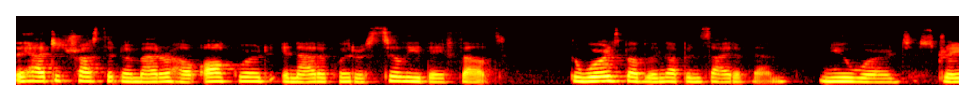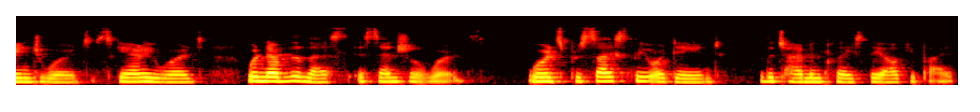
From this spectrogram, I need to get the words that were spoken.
They had to trust that no matter how awkward, inadequate, or silly they felt, the words bubbling up inside of them new words, strange words, scary words were nevertheless essential words, words precisely ordained for the time and place they occupied.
